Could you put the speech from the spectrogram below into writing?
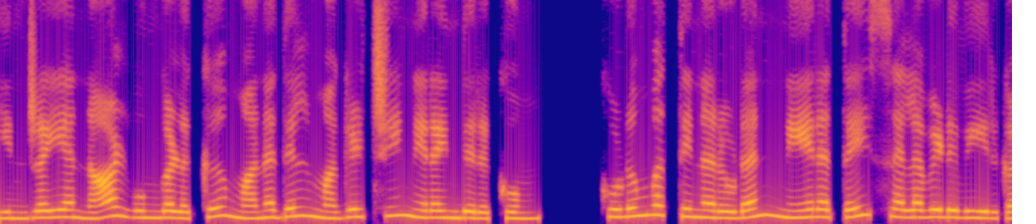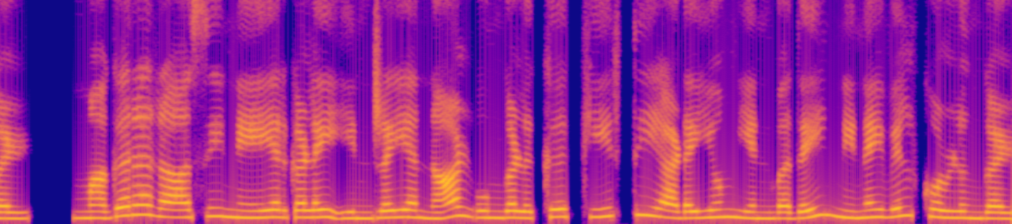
இன்றைய நாள் உங்களுக்கு மனதில் மகிழ்ச்சி நிறைந்திருக்கும். குடும்பத்தினருடன் நேரத்தை செலவிடுவீர்கள். மகர ராசி நேயர்களை இன்றைய நாள் உங்களுக்கு கீர்த்தி அடையும் என்பதை நினைவில் கொள்ளுங்கள்.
